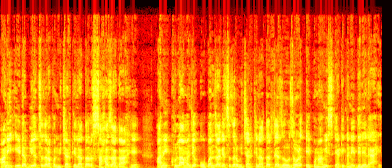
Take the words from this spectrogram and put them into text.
आणि ई डब्ल्यू एचचा जर आपण विचार केला तर सहा जागा आहे आणि खुला म्हणजे ओपन जागेचा जर विचार केला तर त्या जवळजवळ एकोणावीस या ठिकाणी दिलेल्या आहेत.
